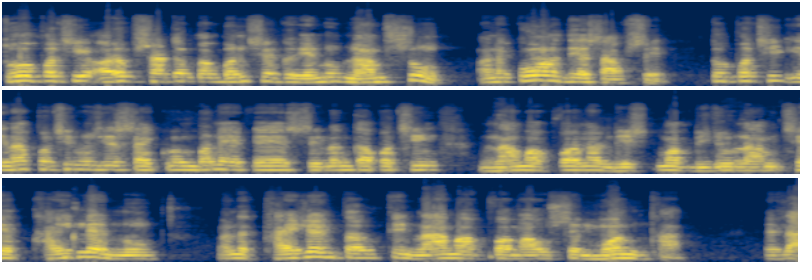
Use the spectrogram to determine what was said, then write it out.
તો પછી અરબ સાગરમાં બનશે તો એનું નામ શું અને કોણ દેશ આપશે? તો પછી એના પછીનું જે સાયક્લોન બને એટલે શ્રીલંકા પછી નામ આપવાના લિસ્ટમાં બીજું નામ છે થાઈલેન્ડનું અને થાઈલેન્ડ તરફથી નામ આપવામાં આવશે મોન્થા. એટલે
